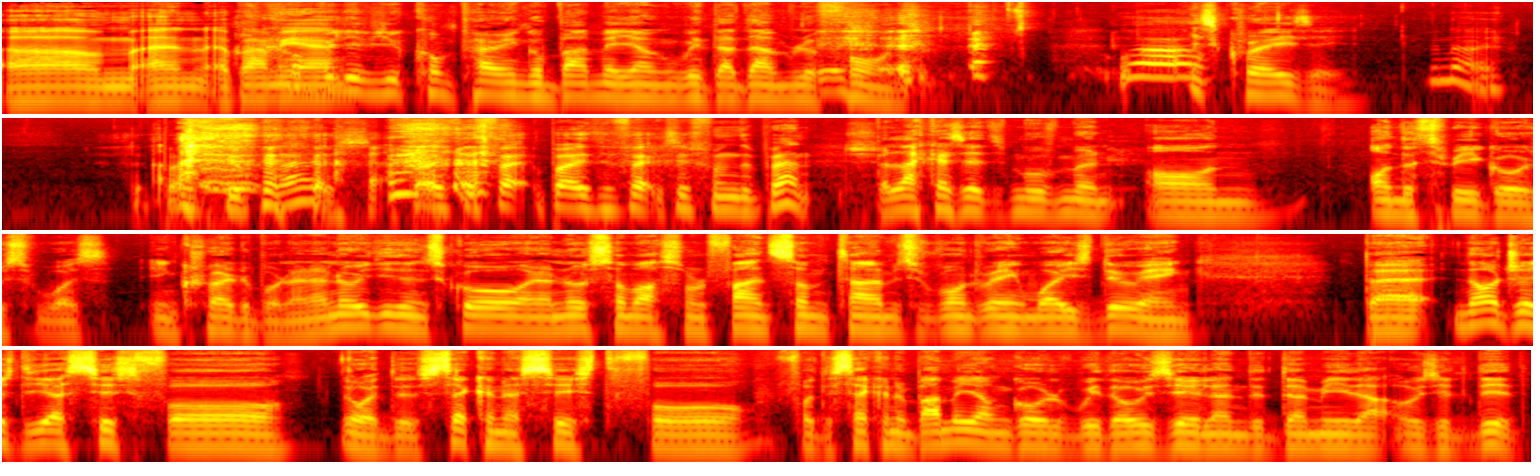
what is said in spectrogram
Um, and I can't believe you're comparing Aubameyang with Adam Lafont. well, it's crazy. you know, they're both good players, both, effect, both effective from the bench. But like I said, his movement on on the three goals was incredible. And I know he didn't score, and I know some Arsenal fans sometimes wondering what he's doing. But not just the assist for, or the second assist for for the second Aubameyang goal with Ozil and the dummy that Ozil did.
